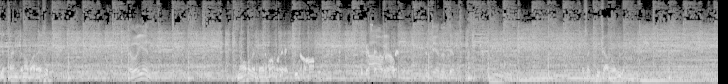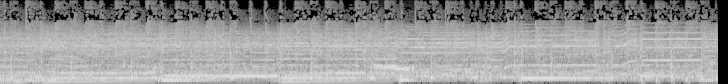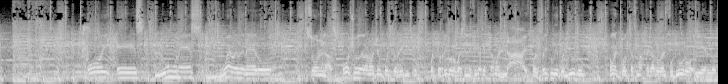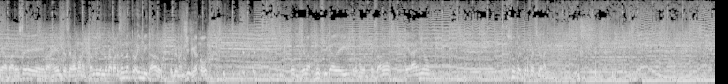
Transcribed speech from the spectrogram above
Y esta gente no aparece. ¿Te doy en? No, porque entonces. No, porque no. Ah, otra ok. vez. Entiendo, entiendo. no se escucha doble. Hoy es lunes 9 de enero. Son las 8 de la noche en Puerto Rico, Puerto Rico, lo cual significa que estamos live por Facebook y por YouTube con el podcast más pegado del futuro. Y en lo que aparece la gente se va conectando y en lo que aparecen nuestros invitados, porque no han llegado. porque la música de intro, pues empezamos el año súper profesional.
